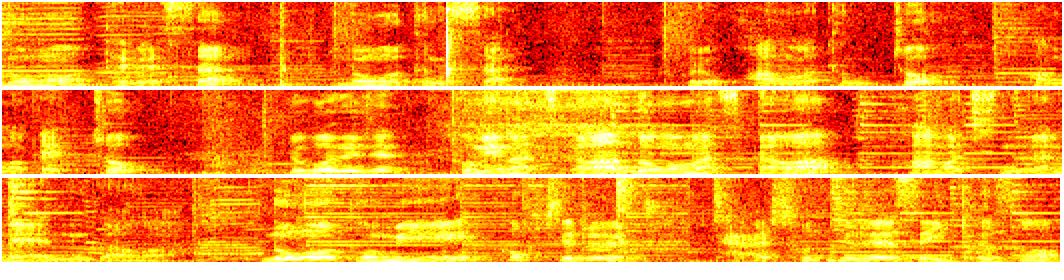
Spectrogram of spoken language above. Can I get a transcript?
농어 대뱃살, 농어 등살 그리고 광어 등쪽, 광어 배쪽 요거는 이제 도미 마스가와 농어 마스가와 광어 지느러미 앵가와 농어 도미 껍질을 잘 손질해서 익혀서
